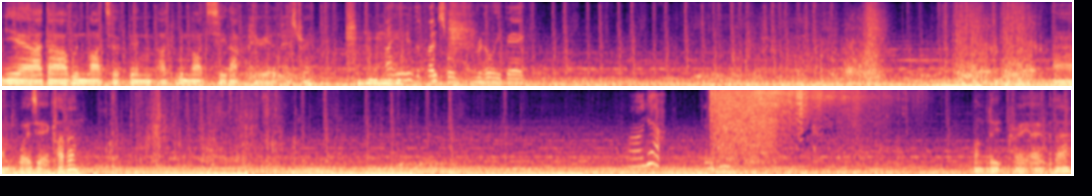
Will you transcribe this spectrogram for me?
Yeah, I, I wouldn't like to have been. I wouldn't like to see that period of history. I hear the bugs were really big. And what is it? A clever? Loot crate over there.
